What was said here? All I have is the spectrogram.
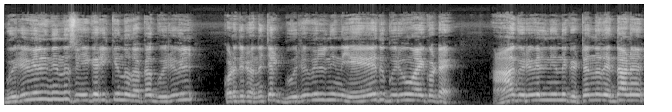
ഗുരുവിൽ നിന്ന് സ്വീകരിക്കുന്നതൊക്കെ ഗുരുവിൽ കൊടുത്തിട്ട് എന്നുവെച്ചാൽ ഗുരുവിൽ നിന്ന് ഏത് ഗുരുവും ആയിക്കോട്ടെ ആ ഗുരുവിൽ നിന്ന് കിട്ടുന്നത് എന്താണ്?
